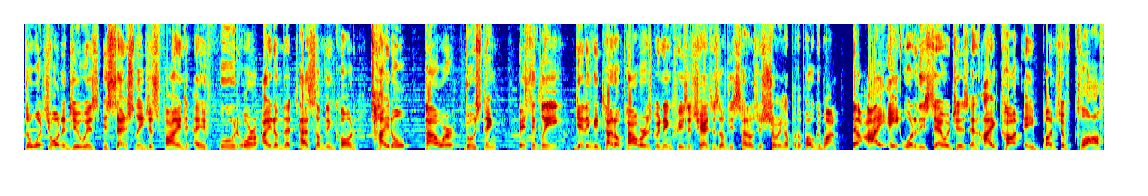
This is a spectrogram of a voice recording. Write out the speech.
So what you want to do is essentially just find a food or item that has something called title power boosting. Basically, getting a title power is going to increase the chances of these titles just showing up on the Pokemon. Now, I ate one of these sandwiches and I caught a bunch of Klawf.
